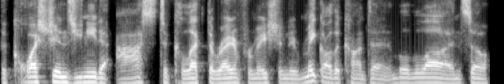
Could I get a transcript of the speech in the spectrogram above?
the questions you need to ask to collect the right information to make all the content and blah blah blah. And so,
